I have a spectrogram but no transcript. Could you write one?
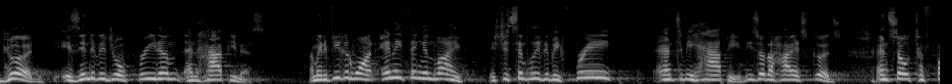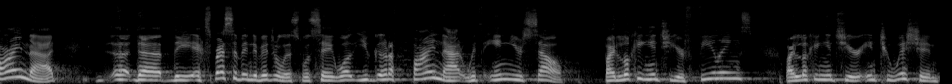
good is individual freedom and happiness. I mean, if you could want anything in life, it's just simply to be free and to be happy. These are the highest goods. And so to find that, the, the expressive individualist will say, well, you've got to find that within yourself by looking into your feelings by looking into your intuition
